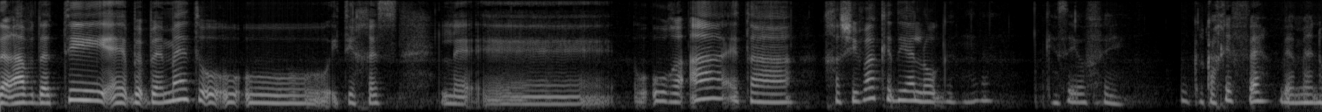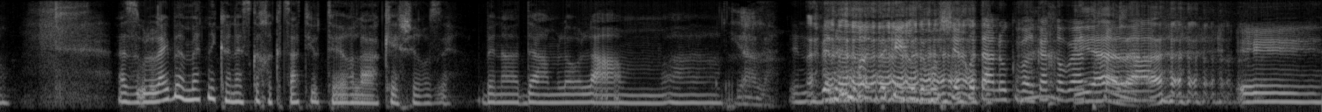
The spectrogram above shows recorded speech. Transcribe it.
רב דתי, אה, באמת הוא, הוא, הוא התייחס, ל, אה, הוא, הוא ראה את החשיבה כדיאלוג. איזה יופי, כל כך יפה בימינו. אז אולי באמת ניכנס ככה קצת יותר לקשר הזה בין האדם לעולם. יאללה. בין האדם, זה כאילו, זה מושך אותנו כבר ככה. יאללה. אה,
